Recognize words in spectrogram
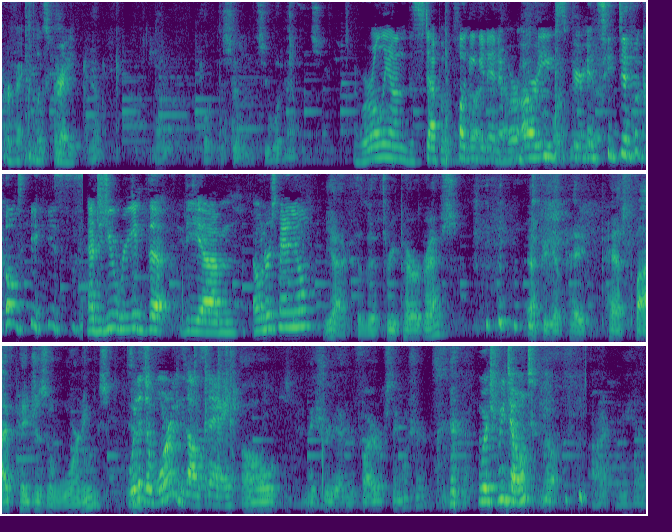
Perfect. Looks Okay, great. Yep. Now we'll plug this in and see what happens. We're only on the step of plugging it in, and we're already experiencing difficulties. Now, did you read the the um, owner's manual? Yeah, the three paragraphs. After you get pa- past five pages of warnings. What did the warnings all say? Oh, make sure you have your fire extinguisher. Which we don't. no. Alright, we have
